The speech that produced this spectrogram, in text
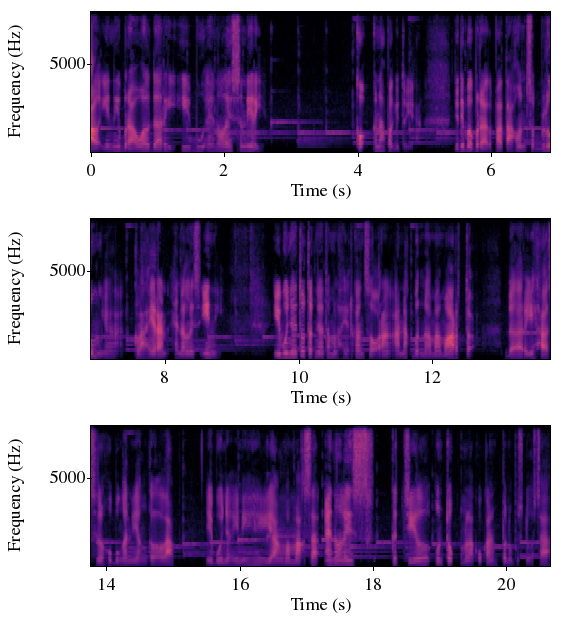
hal ini berawal dari ibu Endless sendiri. Kok kenapa gitu ya? Jadi beberapa tahun sebelumnya kelahiran Endless ini, ibunya itu ternyata melahirkan seorang anak bernama Martha dari hasil hubungan yang gelap. Ibunya ini yang memaksa Annelies kecil untuk melakukan penebus dosa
